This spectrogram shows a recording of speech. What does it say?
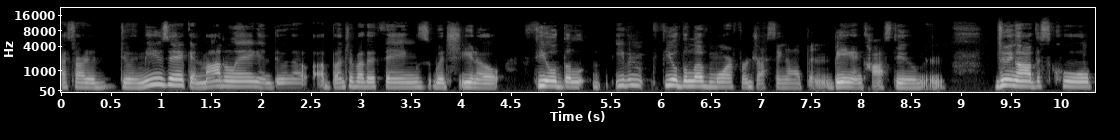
I started doing music and modeling and doing a, a bunch of other things, which you know fueled the even fueled the love more for dressing up and being in costume and doing all this cool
